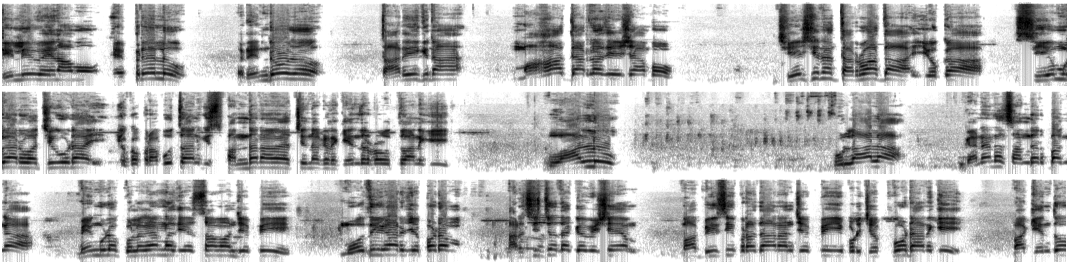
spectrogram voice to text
ఢిల్లీ పోయినాము. ఏప్రిల్ రెండో తారీఖున మహాధర్నా చేశాము. చేసిన తర్వాత ఈ యొక్క సీఎం గారు వచ్చి కూడా ఈ యొక్క ప్రభుత్వానికి స్పందన వచ్చింది. అక్కడ కేంద్ర ప్రభుత్వానికి వాళ్ళు కులాల గణన సందర్భంగా మేము కూడా కులగణన చేస్తామని చెప్పి మోదీ గారు చెప్పడం హర్షించదగ్గ విషయం. మా బీసీ ప్రధాన్ అని చెప్పి ఇప్పుడు చెప్పుకోవడానికి మాకెంతో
